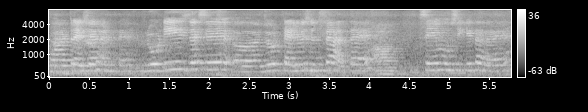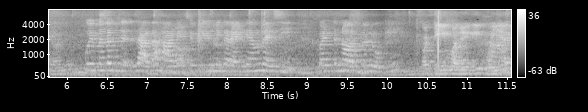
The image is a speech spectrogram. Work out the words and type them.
और ट्रेजर हंट है। रोडीज जैसे जो टेलीविज़न पे आता है हाँ। सेम उसी की तरह है। कोई मतलब ज़्यादा हार्ड एक्टिविटीज़ नहीं कराएँगे हम वैसी बट नॉर्मल होगी। और टीम बनेगी वही है।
